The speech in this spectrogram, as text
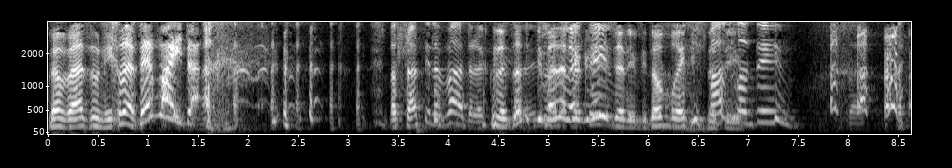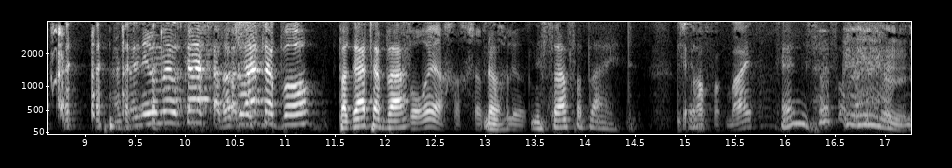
לא, ואז הוא נכנס, אין ביתה! נסעתי לבד על הכביש. נסעתי לבד על הכביש, אני פתאום ראיתי מה שלטים. שלטים? אז אני אומר ככה, פגעת בו, פגעת בה, בורח עכשיו לא, צריך להיות. נשרף הבית. נשרף הבית? כן, נשרף הבית.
